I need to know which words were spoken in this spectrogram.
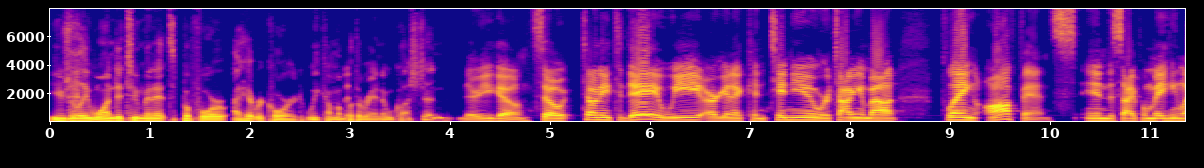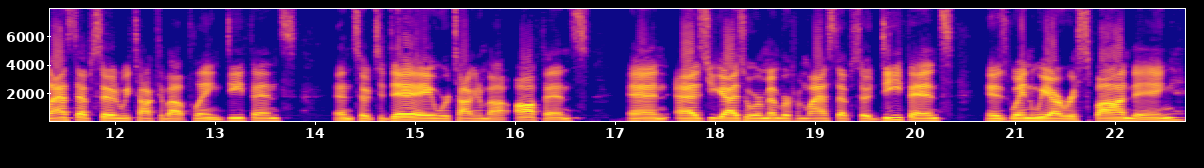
Usually one to two minutes before I hit record, we come up with a random question. There you go. So, Tony, today we are going to continue. We're talking about playing offense in disciple making. Last episode, we talked about playing defense. And so today we're talking about offense. And as you guys will remember from last episode, defense is when we are responding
